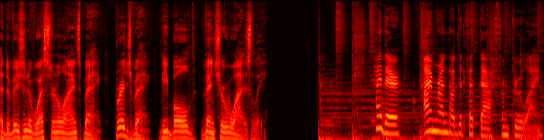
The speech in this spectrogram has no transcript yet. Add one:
a division of Western Alliance Bank. Bridgebank, be bold, venture wisely. Hi there, I'm Rund Abdelfatah from Throughline.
